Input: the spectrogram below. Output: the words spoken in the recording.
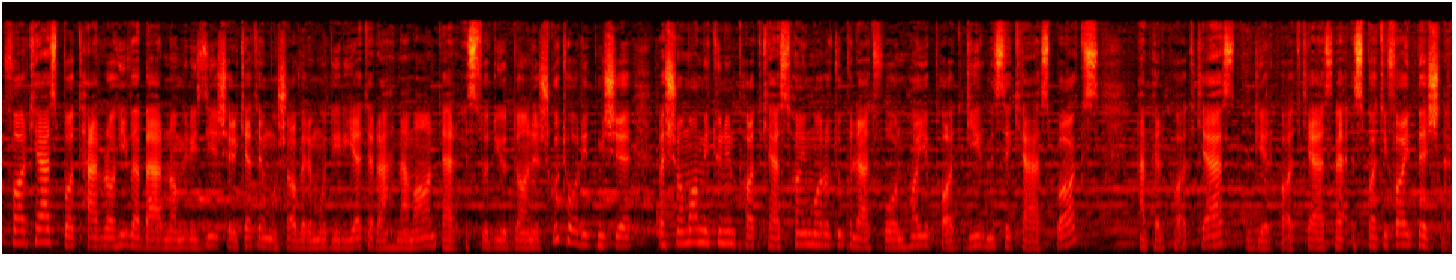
فارکست با طراحی و برنامه ریزی شرکت مشاور مدیریت رهنمان در استودیو دانشگو تولید میشه و شما می‌تونین پادکست های ما رو تو پلتفرم های پادگیر مثل کست باکس، اپل پادکست، گوگل پادکست و اسپاتیفای بشنوید.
